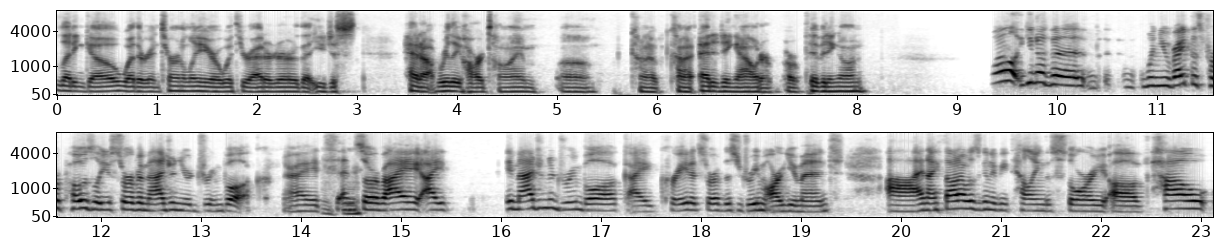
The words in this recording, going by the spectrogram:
letting go, whether internally or with your editor, that you just had a really hard time um, kind of kind of editing out or, or pivoting on? Well, you know, the when you write this proposal, you sort of imagine your dream book, right? Mm-hmm. And sort of I, I imagined a dream book. I created sort of this dream argument, uh, and I thought I was going to be telling the story of how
